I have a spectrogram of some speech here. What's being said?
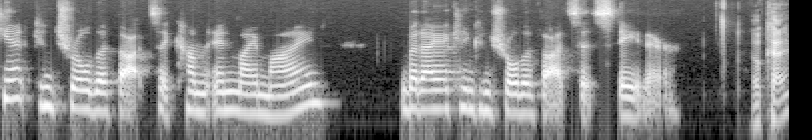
can't control the thoughts that come in my mind, but I can control the thoughts that stay there. Okay.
